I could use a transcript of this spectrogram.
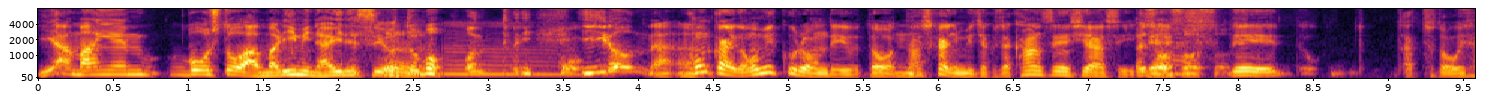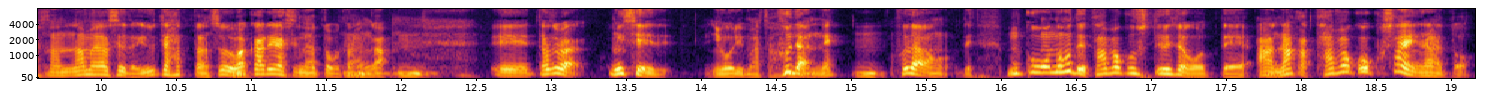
いやまん延防止等はあんまり意味ないですよと、もう本当にいろんな、今回のオミクロンでいうと、確かにめちゃくちゃ感染しやすい。ででちょっとお医者さんの名前忘れた言うてはったんですごい分かりやすいなと思ったのが、え例えば店におります。普段ね、うん、普段で向こうの方でタバコ吸ってる人がおってあなんかタバコ臭いなと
